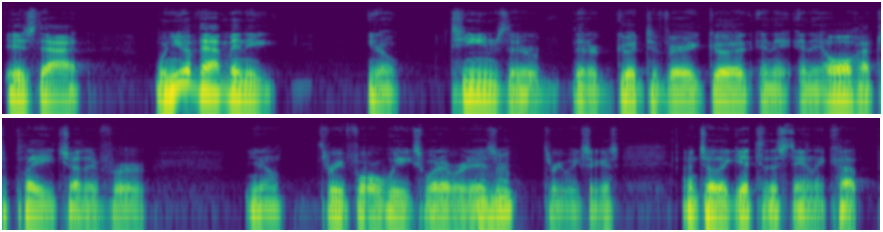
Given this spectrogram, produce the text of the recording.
is that when you have that many, you know, teams that are that are good to very good, and they and they all have to play each other for, you know, three four weeks, whatever it is, or mm-hmm. three weeks, I guess, until they get to the Stanley Cup.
